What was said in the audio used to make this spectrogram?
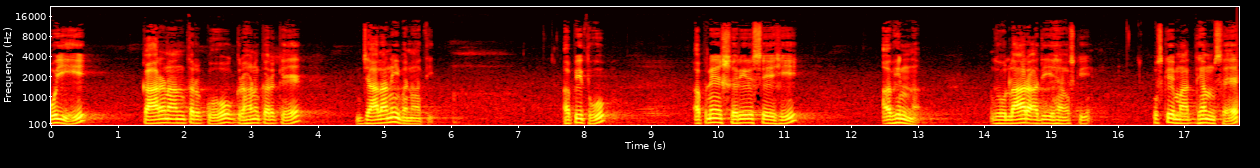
कोई कारणांतर को ग्रहण करके जाला नहीं बनाती। अपितु अपने शरीर से ही अभिन्न जो लार आदि है उसकी, उसके माध्यम से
